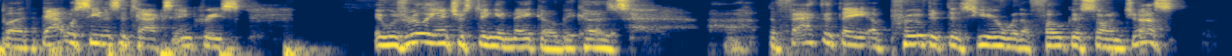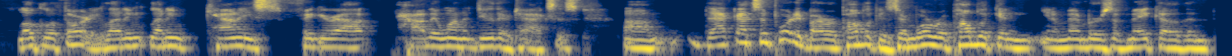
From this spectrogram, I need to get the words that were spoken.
but that was seen as a tax increase. It was really interesting in MACo because uh, the fact that they approved it this year with a focus on just local authority, letting letting counties figure out how they want to do their taxes. Um, that got supported by Republicans. There are more Republican, you know, members of MACo than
